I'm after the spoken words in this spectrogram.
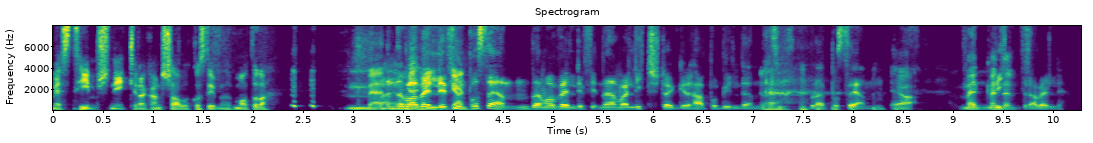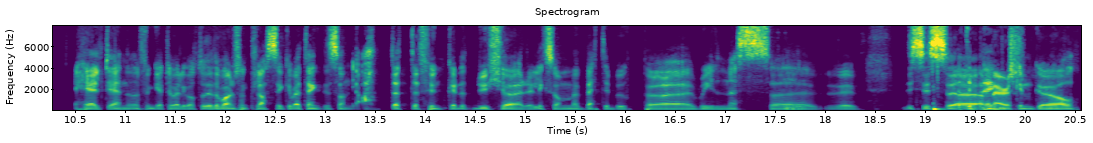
mest teamsnikere kanskje alle kostymene, på en måte, da. Men den var veldig fin på scenen. Den var, veldig fin. den var litt styggere her på bildet enn den ble på scenen. ja. Men, den glitra veldig. Helt enig, den fungerte veldig godt. Og det var en sånn klassiker hvor jeg tenkte sånn Ja, dette funker. Du kjører liksom Betty Boop, uh, realness uh. This is uh, American girl.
